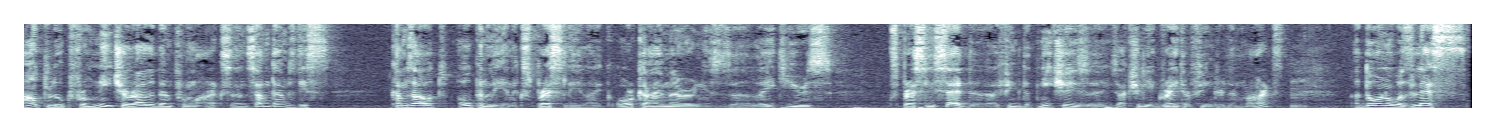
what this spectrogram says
outlook from Nietzsche rather than from Marx, and sometimes this comes out openly and expressly, like Horkheimer in his uh, late years expressly said. Uh, I think that Nietzsche is, is, actually a greater thinker than Marx. Mm-hmm. Adorno was less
